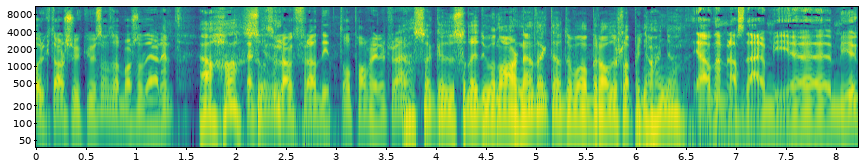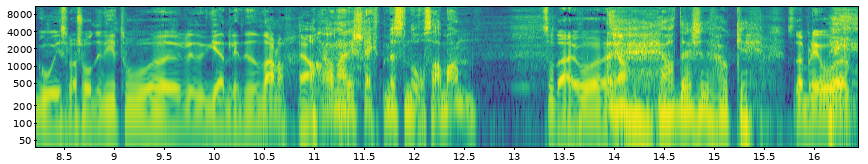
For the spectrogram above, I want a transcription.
Orkdal sykehus, altså, bare så det er nevnt. Aha, Det er så, ikke så langt fra ditt opphav heller, tror ja, jeg. så, så det er du og Arne, tenkte jeg at det var bra du slapp unna han, ja. Ja, nei, men altså, Det er jo mye, mye god isolasjon i de to eh, genlinjene der, da. Ja, Ja, han er i slekt med Snåsamannen. Så det er jo Ja. ja det er ok. Så det blir jo eh,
